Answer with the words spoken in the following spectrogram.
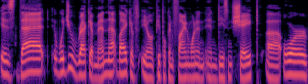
is that would you recommend that bike if you know if people can find one in, in decent shape, uh, or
